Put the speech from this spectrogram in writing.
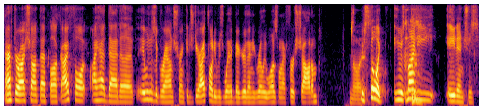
after I shot that buck, I thought I had that. Uh, it was a ground shrinkage deer. I thought he was way bigger than he really was when I first shot him. No, yeah. He was still like he was 98 inches,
